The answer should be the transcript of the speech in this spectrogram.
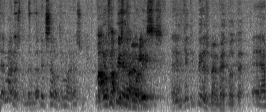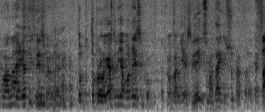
Δεν μ' αρέσει το BMW, δεν ξέρω τι μ' αρέσουν. Μάλλον Γιατί θα πεις πήρες και θα BMW? κολλήσεις. Ε, γιατί πήρες BMW τότε; Ε, από ανάγκη. Γιατί πήρες βέβαια. Το, το προλογιάζεις τον Ιαπωνέζικο. Μαμπαριέ. Επειδή έχεις σηματάκι σούπρα τώρα κάτι. Θα...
